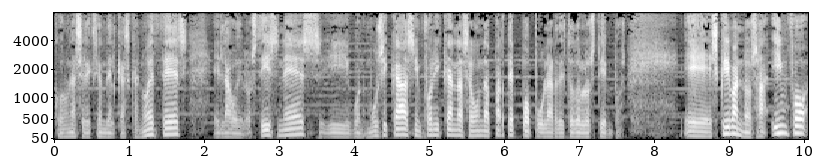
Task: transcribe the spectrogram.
con una selección del Cascanueces, el Lago de los Cisnes y bueno, música sinfónica en la segunda parte popular de todos los tiempos. Eh, escríbanos a info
